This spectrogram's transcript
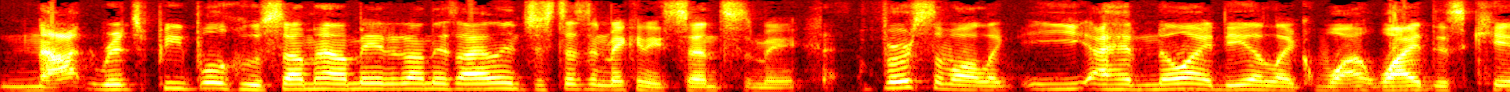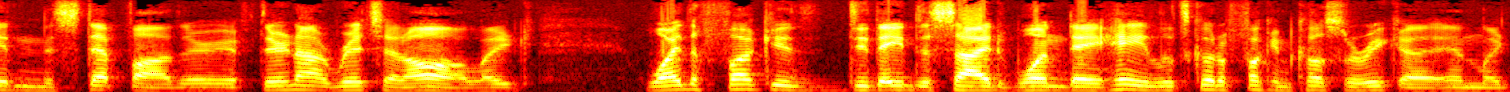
not rich people who somehow made it on this island just doesn't make any sense to me. First of all, like I have no idea like why why this kid and his stepfather if they're not rich at all like why the fuck is did they decide one day hey let's go to fucking Costa Rica and like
